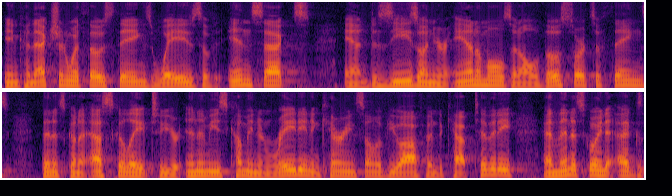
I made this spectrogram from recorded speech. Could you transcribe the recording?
in connection with those things, waves of insects and disease on your animals and all of those sorts of things. Then it's going to escalate to your enemies coming and raiding and carrying some of you off into captivity. And then it's going to ex-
